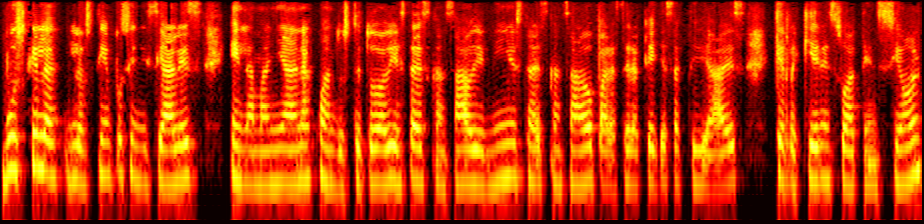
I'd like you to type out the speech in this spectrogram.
Busque los tiempos iniciales en la mañana cuando usted todavía está descansado y el niño está descansado para hacer aquellas actividades que requieren su atención.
